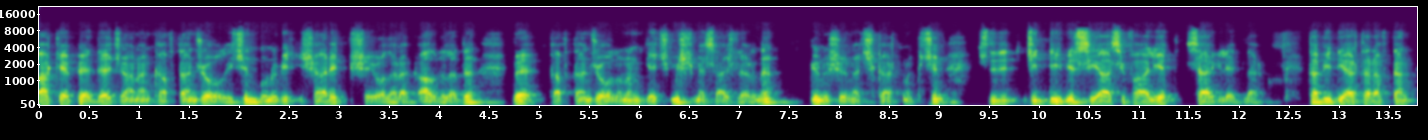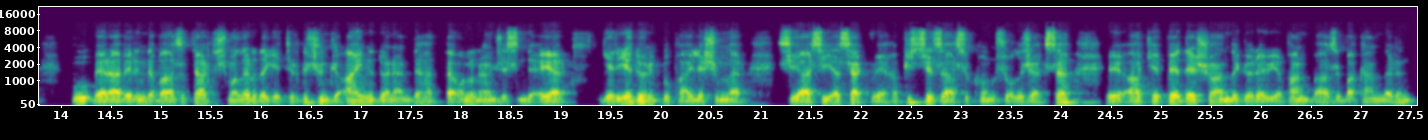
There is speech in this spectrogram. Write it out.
AKP'de Canan Kaftancıoğlu için bunu bir işaret bir şey olarak algıladı ve Kaftancıoğlu'nun geçmiş mesajlarını gün ışığına çıkartmak için ciddi bir siyasi faaliyet sergilediler. Tabii diğer taraftan bu beraberinde bazı tartışmaları da getirdi. Çünkü aynı dönemde hatta onun öncesinde eğer geriye dönük bu paylaşımlar siyasi yasak ve hapis cezası konusu olacaksa e, AKP'de şu anda görev yapan bazı bakanların,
